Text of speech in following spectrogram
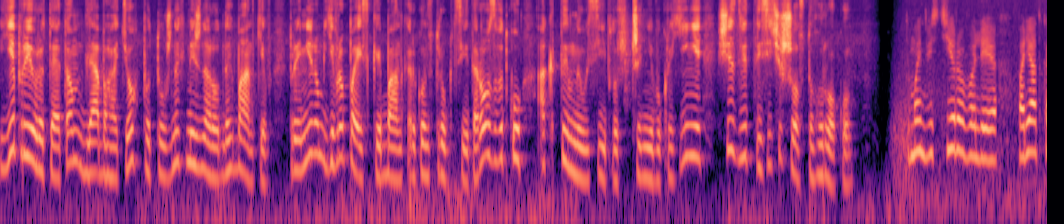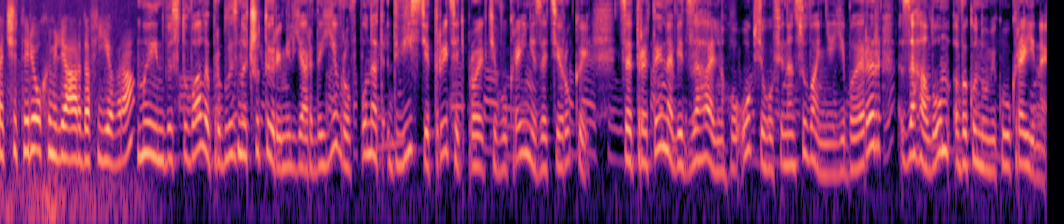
є пріоритетом для багатьох потужних міжнародних банків. Приміром, Європейський банк реконструкції та розвитку активний у цій площині в Україні ще з 2006 року. Мы инвестировали порядка 4 миллиардов евро. Ми інвестували приблизно 4 мільярди євро в понад 230 проєктів в Україні за ці роки. Це третина від загального обсягу фінансування ЄБРР загалом в економіку України.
